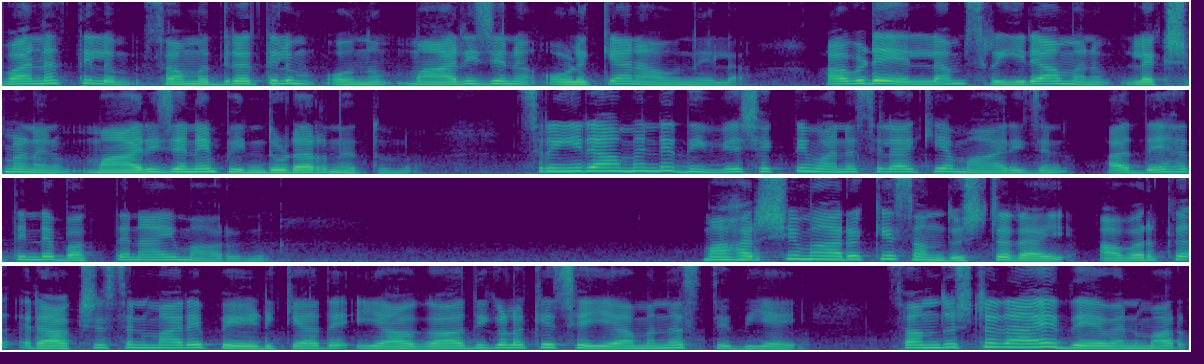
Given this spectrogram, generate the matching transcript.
വനത്തിലും സമുദ്രത്തിലും ഒന്നും മാരിജന് ഒളിക്കാനാവുന്നില്ല. അവിടെയെല്ലാം ശ്രീരാമനും ലക്ഷ്മണനും മാരിജനെ പിന്തുടർന്നെത്തുന്നു. ശ്രീരാമന്റെ ദിവ്യശക്തി മനസ്സിലാക്കിയ മാരിജൻ അദ്ദേഹത്തിന്റെ ഭക്തനായി മാറുന്നു. മഹർഷിമാരൊക്കെ സന്തുഷ്ടരായി. അവർക്ക് രാക്ഷസന്മാരെ പേടിക്കാതെ യാഗാദികളൊക്കെ ചെയ്യാമെന്ന സ്ഥിതിയായി. സന്തുഷ്ടരായ ദേവന്മാർ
